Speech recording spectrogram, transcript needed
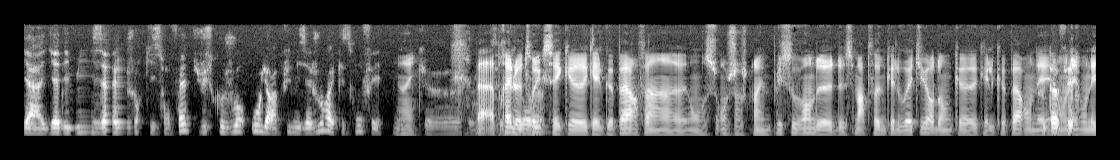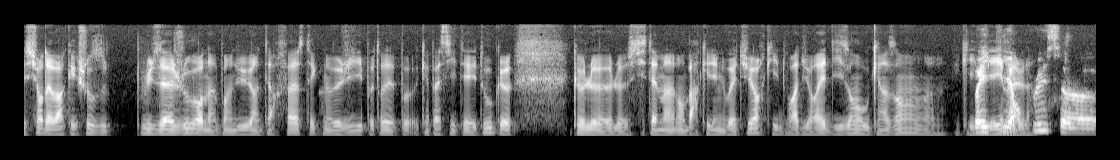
y a, y a, des mises à jour qui sont faites jusqu'au jour où il n'y aura plus de mise à jour et qu'est-ce qu'on fait. Euh, bah, Après, le truc, c'est que quelque part, enfin, on, change quand même plus souvent de, de smartphone que de voiture, donc quelque part, on est, on est, on est, sûr d'avoir quelque chose plus à jour d'un point de vue interface, technologie, capacité et tout que, que le, système embarqué d'une voiture qui doit durer 10 ans ou 15 ans euh, et qui oui, et en plus, euh,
